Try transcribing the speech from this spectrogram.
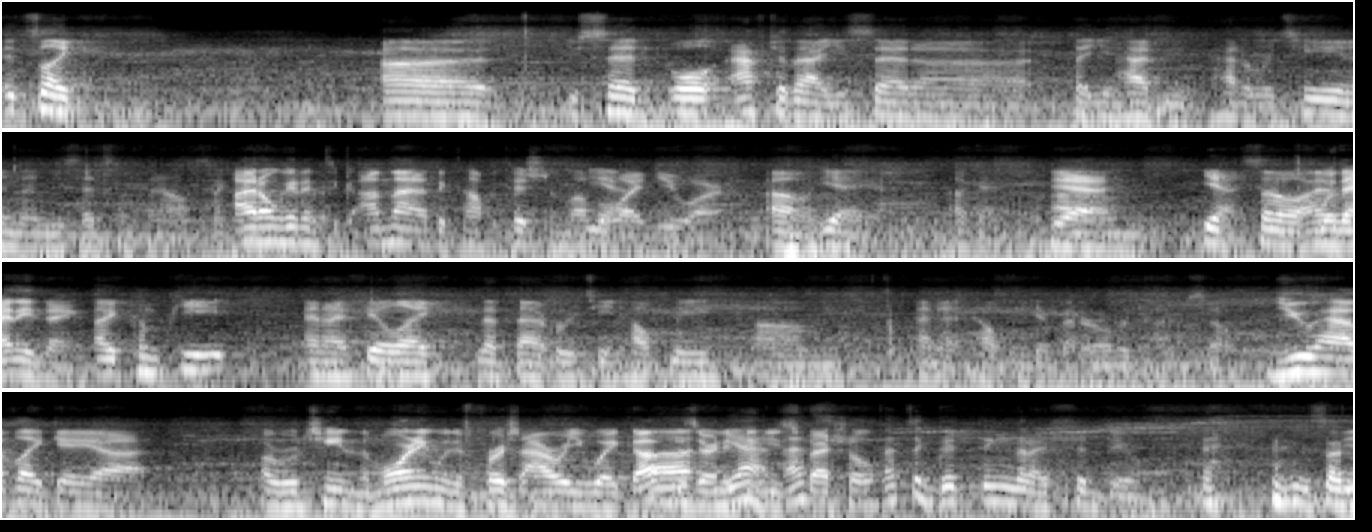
it's like uh, you said. Well, after that, you said uh, that you hadn't had a routine, and then you said something else. I don't get into. I'm not at the competition level Yeah. like you are. Oh yeah, yeah. Okay. Yeah. Um, yeah. So I With was- anything. I compete, and I feel like that that routine helped me, um, and it helped me get better over time. So. Do you have like a uh, a routine in the morning with the first hour you wake up? Uh, Is there anything yeah, you that's- special? That's a good thing that I should do. so no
